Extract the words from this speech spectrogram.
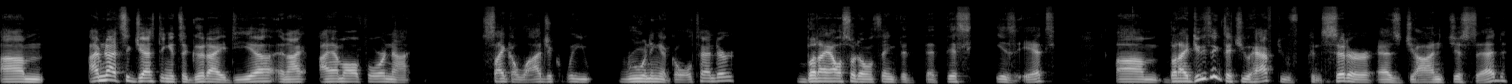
Um, I'm not suggesting it's a good idea, and I I am all for not psychologically ruining a goaltender, but I also don't think that that this is it. Um, but I do think that you have to consider, as John just said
